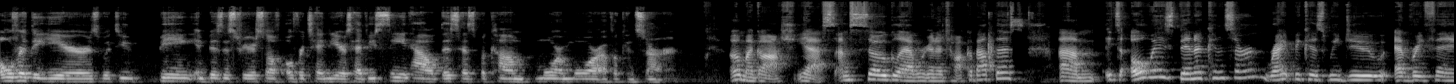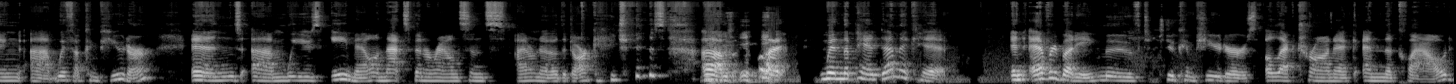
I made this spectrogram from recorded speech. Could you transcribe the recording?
over the years with you being in business for yourself over 10 years, have you seen how this has become more and more of a concern? Oh my gosh, yes. I'm so glad we're going to talk about this. Um, it's always been a concern, right? Because we do everything uh, with a computer and um, we use email, and that's been around since, I don't know, the dark ages. um, but when the pandemic hit, and everybody moved to computers, electronic, and the cloud.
